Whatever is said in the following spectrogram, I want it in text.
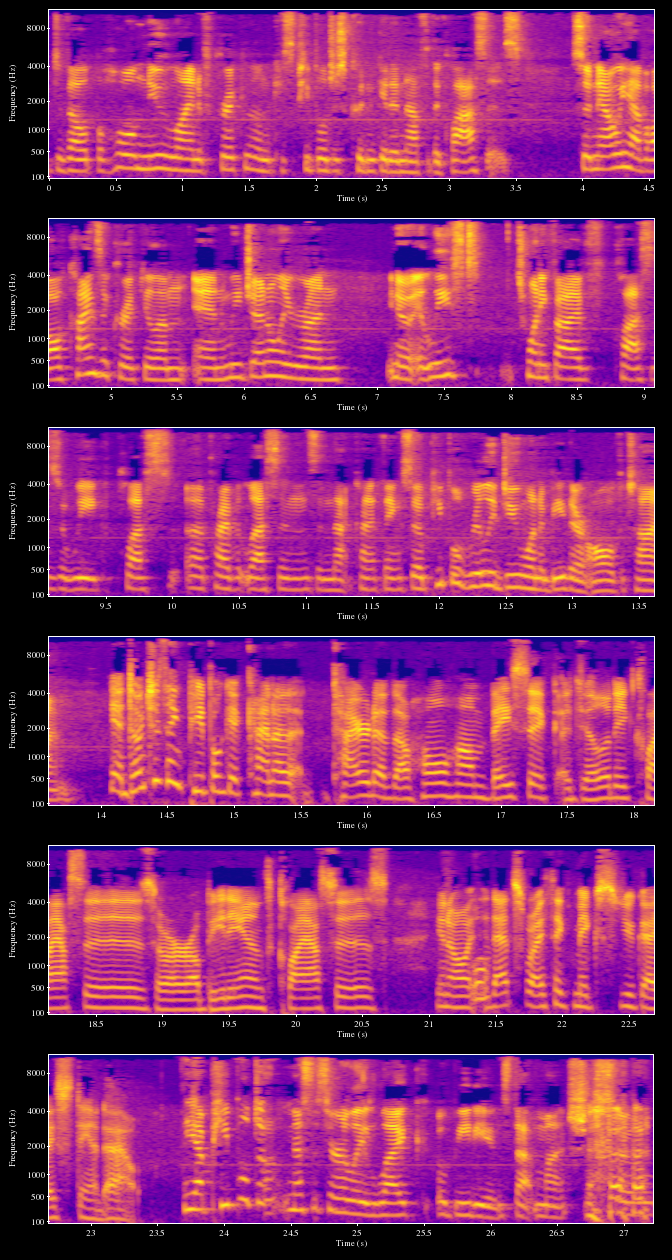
develop a whole new line of curriculum because people just couldn't get enough of the classes. So now we have all kinds of curriculum, and we generally run you know, at least 25 classes a week plus uh, private lessons and that kind of thing. So people really do want to be there all the time. Yeah, don't you think people get kind of tired of the whole hum basic agility classes or obedience classes? You know, well, that's what I think makes you guys stand out. Yeah, people don't necessarily like obedience that much. So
